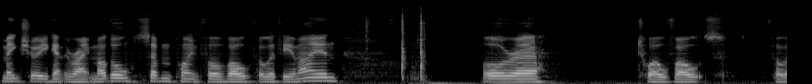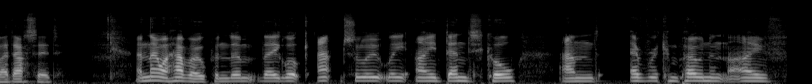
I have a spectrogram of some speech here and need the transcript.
make sure you get the right model 7.4 volt for lithium ion, or uh, 12 volts for lead acid. And now I have opened them, they look absolutely identical, and every component that I've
